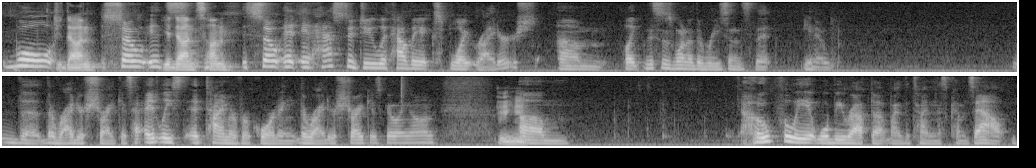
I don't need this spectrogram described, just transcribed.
well, "You done? so it's You done, son?" so it, it has to do with how they exploit writers. Um, like this is one of the reasons that you know the the writer strike is at least at time of recording the writer strike is going on. Mhm. Um, hopefully, it will be wrapped up by the time this comes out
